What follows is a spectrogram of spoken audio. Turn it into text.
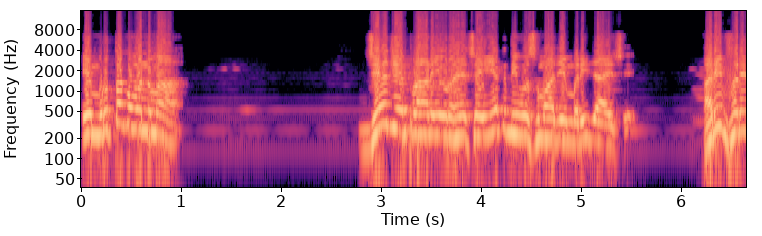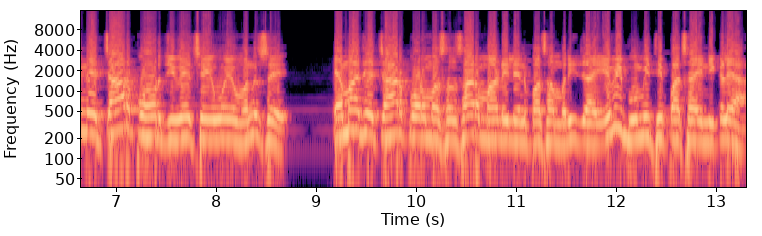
એ મૃતક વનમાં જે જે પ્રાણીઓ રહે છે એક દિવસમાં જે મરી જાય છે. હરીફરીને ચાર પહોર જીવે છે, એવો એ વન છે. એમાં જે ચાર પહોરમાં સંસાર માંડી લઈને પાછા મરી જાય એવી ભૂમિથી પાછા એ નીકળ્યા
